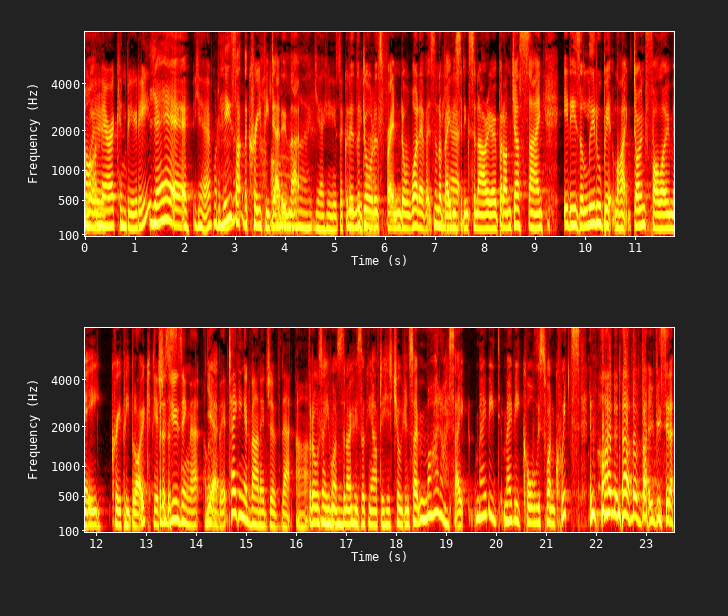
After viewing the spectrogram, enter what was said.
Oh, where- American Beauty. Yeah, Yeah. What He's like the creepy dad in that. Uh, yeah, he is a the, creepy the dad. daughter's friend or whatever. It's not a Yeah. babysitting scenario, but I'm just saying it is a little bit like don't follow me, creepy bloke. Yeah, but, she's the using that a little Yeah. bit, taking advantage of that. Uh, but also he wants to know who's looking after his children. So might I say maybe maybe call this one quits and find another babysitter.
